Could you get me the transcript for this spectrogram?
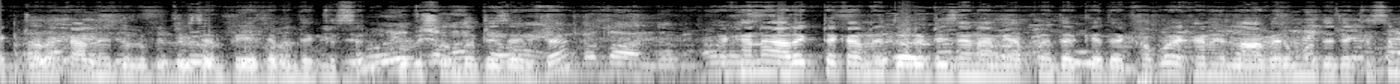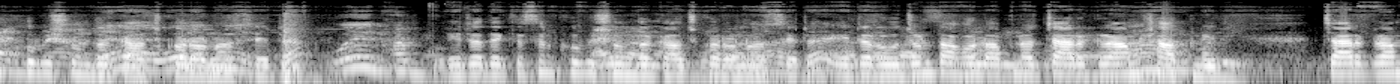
এক জোড়া কানের দুলো ডিজাইন পেয়ে যাবেন, দেখতেছেন। খুবই সুন্দর ডিজাইনটা। এখানে আরেকটা কানের দুলো ডিজাইন আমি আপনাদেরকে দেখাবো। এখানে লাভের মধ্যে দেখতেছেন, খুবই সুন্দর কাজ করানো আছে এটা। এটা দেখতেছেন, খুবই সুন্দর কাজ করানো আছে এটা। এটার ওজনটা হলো আপনার চার গ্রাম সাত মিলি। চার গ্রাম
